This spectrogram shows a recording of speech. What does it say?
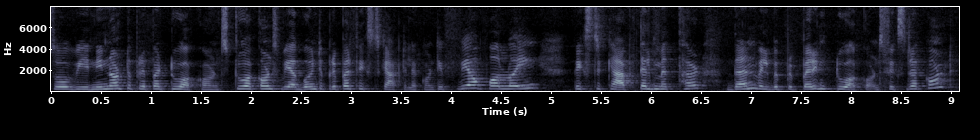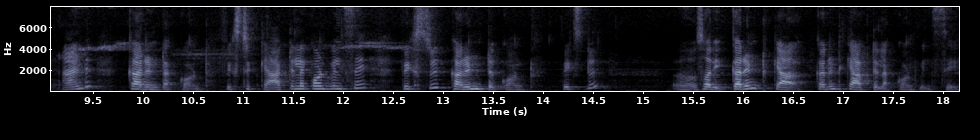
So we need not to prepare two accounts. Two accounts we are going to prepare fixed capital account. If we are following fixed capital method then we will be preparing two accounts fixed account and current account. Fixed capital account will say fixed current account fixed uh, sorry current ca current capital account will say.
